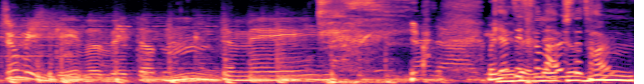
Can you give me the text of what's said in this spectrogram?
to Me. Give a bit of Mmm to Me. Maar jij hebt dit geluisterd, Harm?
